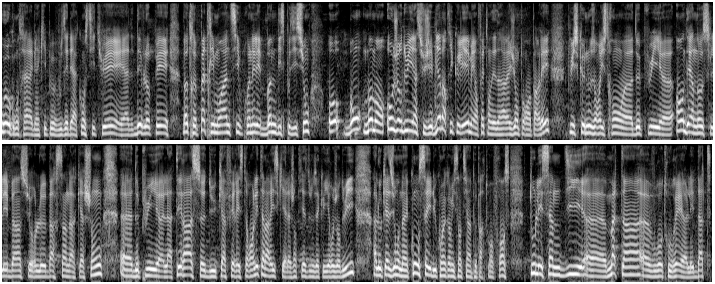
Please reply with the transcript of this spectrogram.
ou au contraire, eh bien, qui peuvent vous aider à constituer et à développer votre patrimoine si vous prenez les bonnes dispositions au bon moment. Aujourd'hui, un sujet bien particulier, mais en fait, on est dans la région pour en parler, puisque nous enregistrons euh, depuis euh, Andernos-les-Bains sur le bassin d'Arcachon, euh, depuis la terrasse du café-restaurant Les Tamaris, qui a la gentillesse de nous accueillir aujourd'hui, à l'occasion d'un conseil du coin, comme il s'en tient un peu partout en France. Tous les samedis matin, vous retrouverez les dates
